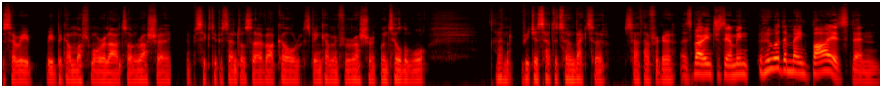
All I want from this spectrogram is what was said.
So we we become much more reliant on Russia. Sixty percent or so of our coal has been coming from Russia until the war, and we just had to turn back to South Africa. It's very interesting. I mean, who are the main buyers then,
